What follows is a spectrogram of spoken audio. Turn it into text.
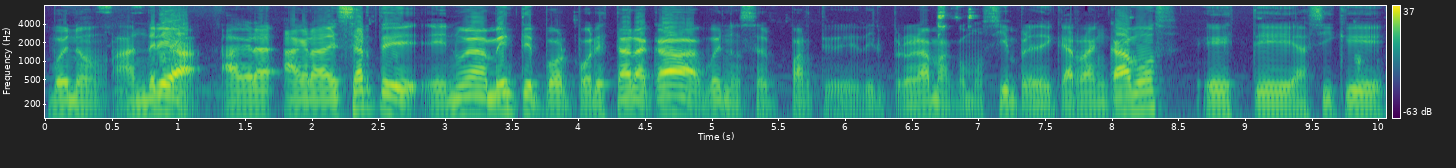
Bueno, Andrea, agradecerte eh, nuevamente por, por estar acá, bueno, ser parte del programa como siempre de que arrancamos. Este, así que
